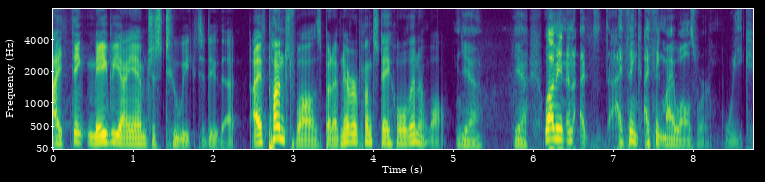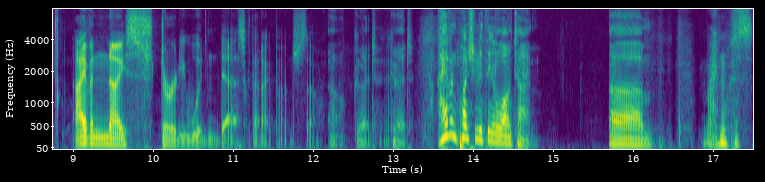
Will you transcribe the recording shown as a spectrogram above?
I think maybe I am just too weak to do that. I've punched walls, but I've never punched a hole in a wall. Yeah, yeah. Well, I mean, and I, I think I think my walls were weak. I have a nice sturdy wooden desk that I punch. So Oh, good, good. I haven't punched anything in a long time. Um, mine was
